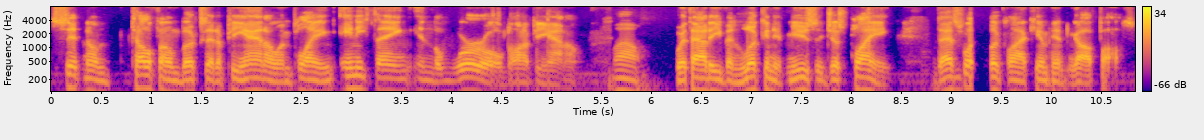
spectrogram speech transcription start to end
sitting on telephone books at a piano and playing anything in the world on a piano. Wow without even looking at music, just playing. That's what it looked like him hitting golf balls.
